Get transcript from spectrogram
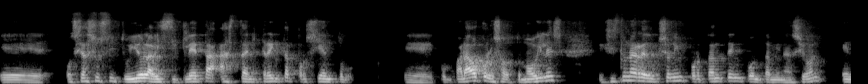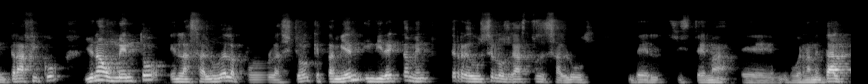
eh, o se ha sustituido la bicicleta hasta el 30%. Eh, comparado con los automóviles, existe una reducción importante en contaminación, en tráfico y un aumento en la salud de la población que también indirectamente reduce los gastos de salud del sistema eh, gubernamental.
